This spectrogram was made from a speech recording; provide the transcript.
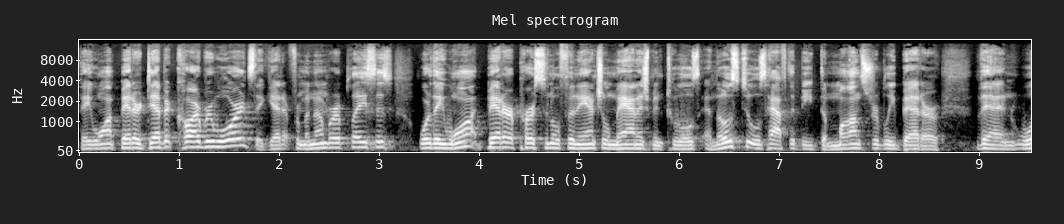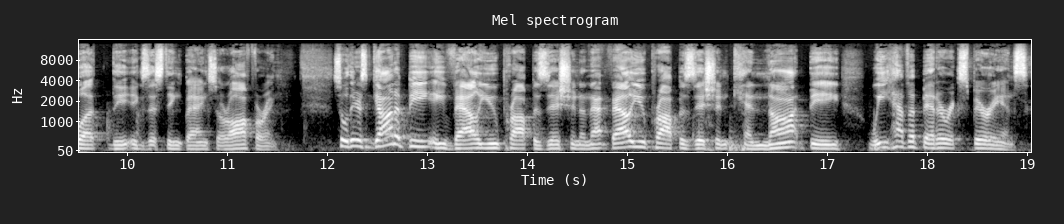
They want better debit card rewards. They get it from a number of places. Or they want better personal financial management tools. And those tools have to be demonstrably better than what the existing banks are offering. So there's got to be a value proposition, and that value proposition cannot be we have a better experience.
